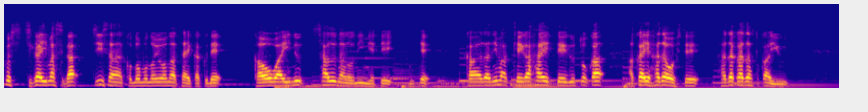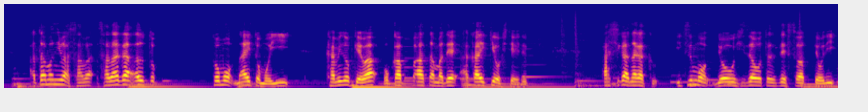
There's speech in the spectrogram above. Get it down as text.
少し違いますが、小さな子供のような体格で、顔は犬、猿などに似て似て、体には毛が生えているとか、赤い肌をして裸だとか言う。頭には皿があるとともないとも言い、髪の毛はおかっぱ頭で赤い毛をしている。足が長く、いつも両膝を立てて座っており、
